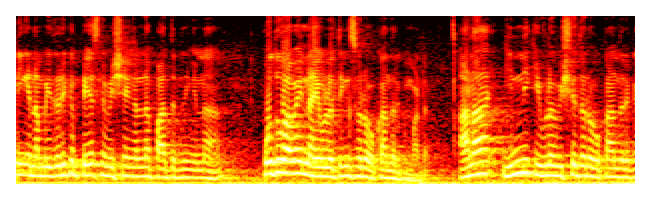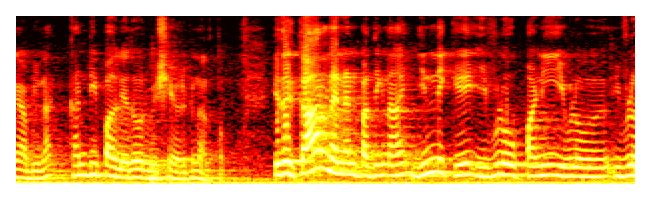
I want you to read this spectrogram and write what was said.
நீங்கள் நம்ம இது வரைக்கும் பேசின விஷயங்கள்லாம் பார்த்துருந்தீங்கன்னா பொதுவாகவே நான் இவ்வளோ திங்ஸோட உட்காந்துருக்க மாட்டேன். ஆனால் இன்றைக்கி இவ்வளோ விஷயத்தோட உட்காந்துருக்கேன் அப்படின்னா கண்டிப்பாக அதில் ஏதோ ஒரு விஷயம் இருக்குன்னு அர்த்தம். இதுக்கு காரணம் என்னன்னு பார்த்தீங்கன்னா இன்னைக்கு இவ்வளோ பனி இவ்வளோ இவ்வளோ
